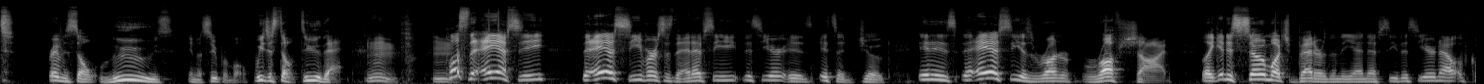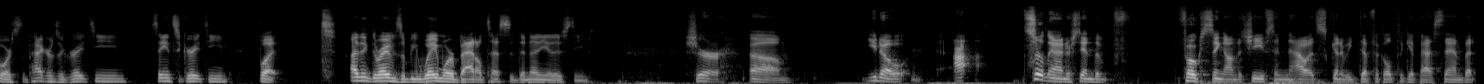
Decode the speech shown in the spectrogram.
Ravens don't lose in a Super Bowl. We just don't do that. Mm, mm. Plus the AFC, the AFC versus the NFC this year is it's a joke. It is the AFC is run roughshod like it is so much better than the NFC this year. Now, of course, the Packers are a great team, Saints a great team, but I think the Ravens will be way more battle tested than any of those teams. Sure. Um, you know, I, certainly I understand the f- focusing on the Chiefs and how it's going to be difficult to get past them, but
